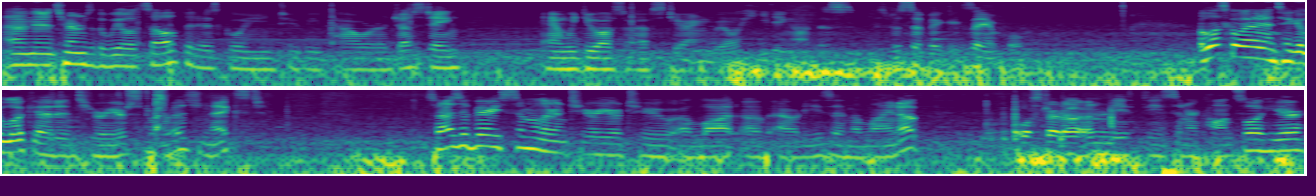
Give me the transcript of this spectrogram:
And then in terms of the wheel itself, it is going to be power adjusting, and we do also have steering wheel heating on this specific example. But let's go ahead and take a look at interior storage next. So it has a very similar interior to a lot of Audis in the lineup. We'll start out underneath the center console here.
